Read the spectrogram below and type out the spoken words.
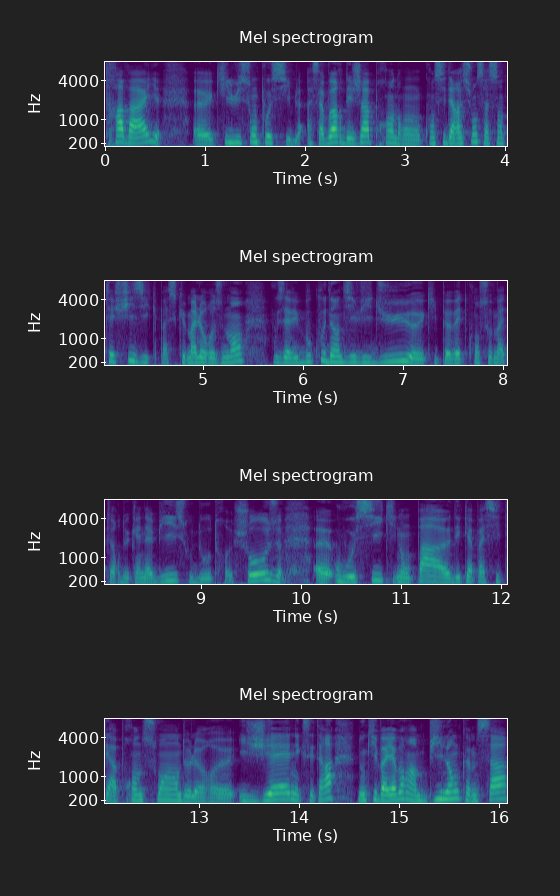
travail euh, qui lui sont possibles, à savoir déjà prendre en considération sa santé physique, parce que malheureusement, vous avez beaucoup d'individus euh, qui peuvent être consommateurs de cannabis ou d'autres choses, euh, ou aussi qui n'ont pas des capacités à prendre soin de leur hygiène, etc. Donc il va y avoir un bilan comme ça,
